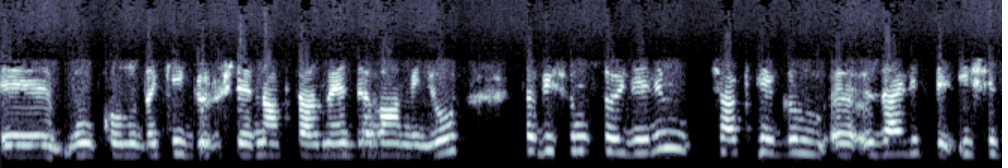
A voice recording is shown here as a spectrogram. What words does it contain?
e, bu konudaki görüşlerini aktarmaya devam ediyor. Tabii şunu söyleyelim Chuck Hagel e, özellikle IŞİD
